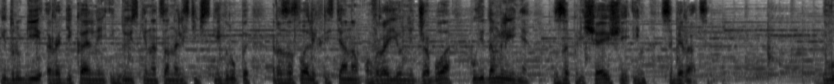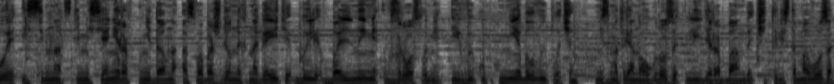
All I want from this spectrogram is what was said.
и другие радикальные индуистские националистические группы разослали христианам в районе Джабуа уведомления, запрещающие им собираться. Двое из 17 миссионеров, недавно освобожденных на Гаити, были больными взрослыми, и выкуп не был выплачен, несмотря на угрозы лидера банды 400 Мавоза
